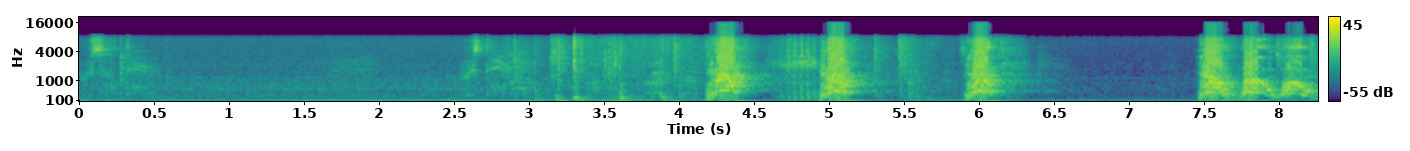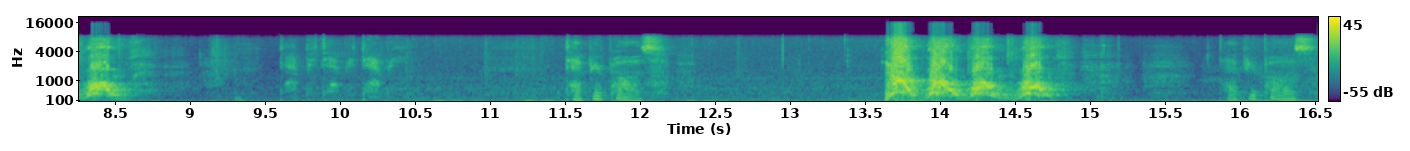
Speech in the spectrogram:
Who's out there? Who's there? Tappy, tappy, tappy. Tap your paws. Tap your paws.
